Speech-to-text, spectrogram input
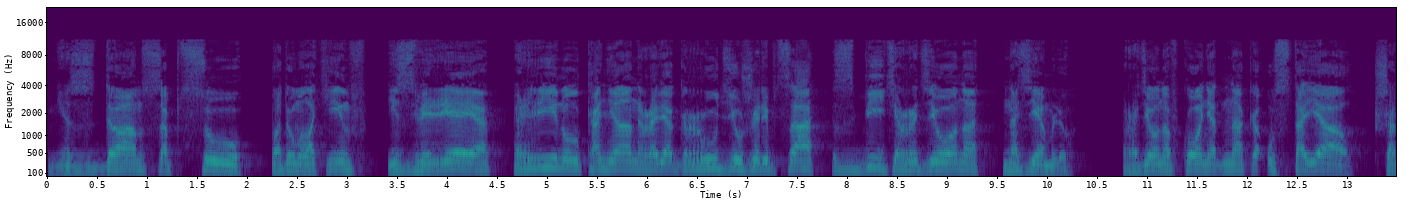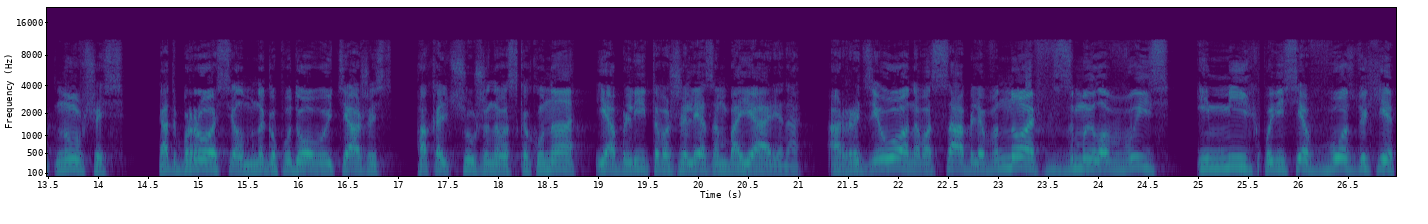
«Не сдамся псу!» — подумал Акинф, и зверея ринул коня, норовя грудью жеребца сбить Родиона на землю. Родионов конь, однако, устоял, шатнувшись, отбросил многопудовую тяжесть окольчуженного скакуна и облитого железом боярина, а Родионова сабля вновь взмыла ввысь, и миг, повисев в воздухе,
